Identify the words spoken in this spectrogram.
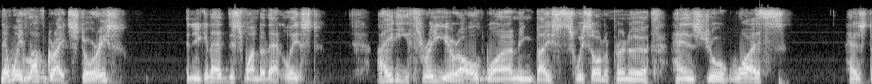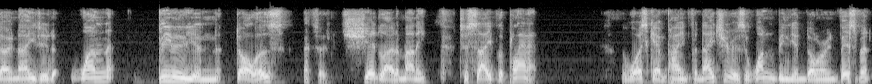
Now, we love great stories, and you can add this one to that list. 83 year old Wyoming based Swiss entrepreneur Hansjörg Wyss has donated $1 billion, that's a shed load of money, to save the planet. The Wyss Campaign for Nature is a $1 billion investment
